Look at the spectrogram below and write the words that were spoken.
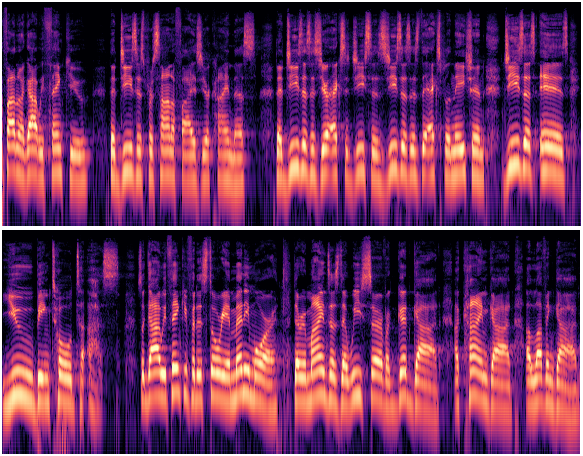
Father God, we thank you that Jesus personifies your kindness, that Jesus is your exegesis, Jesus is the explanation, Jesus is you being told to us. So, God, we thank you for this story and many more that reminds us that we serve a good God, a kind God, a loving God.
